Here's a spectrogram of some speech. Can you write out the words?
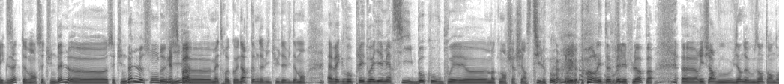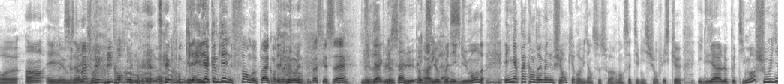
Exactement, c'est une belle, euh, c'est une belle leçon de vie, pas euh, maître connard, comme d'habitude évidemment, avec vos plaidoyers. Merci beaucoup. Vous pouvez euh, maintenant chercher un stylo pour les tops et les flops. Euh, Richard vous vient de vous entendre euh, un et vous C'est allez dommage qu'il y ait une vitre entre vous. C'est con Il y, a, il y a comme bien une forme opaque entre nous, je ne sais pas ce que c'est. le gag le plus radiophonique du monde. Et il n'y a pas qu'André Manouchian qui revient ce soir dans cette émission, puisque il y a le petit Manchouille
